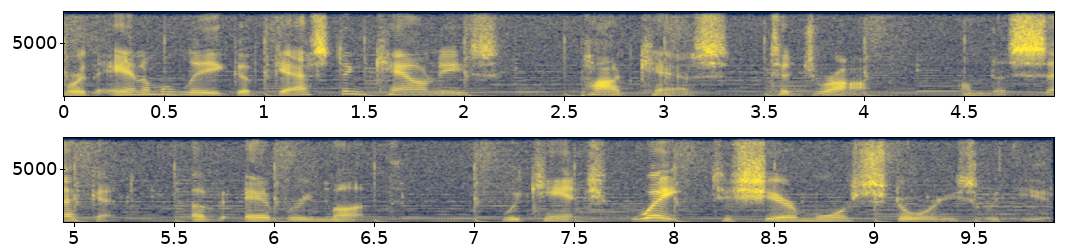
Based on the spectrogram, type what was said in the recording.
for the Animal League of Gaston County's podcast to drop on the second of every month. We can't wait to share more stories with you.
